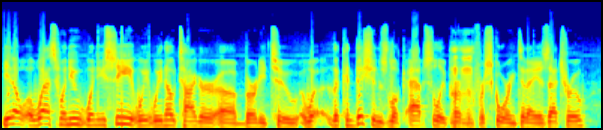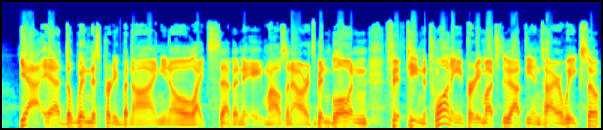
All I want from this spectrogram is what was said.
You know, Wes, when you when you see we, we know Tiger uh, birdie too. wha- The conditions look absolutely perfect for scoring today. Is that true? Yeah, yeah, the wind is pretty benign, you know, like seven to eight miles an hour. It's been blowing 15 to 20 pretty much throughout the entire week. So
